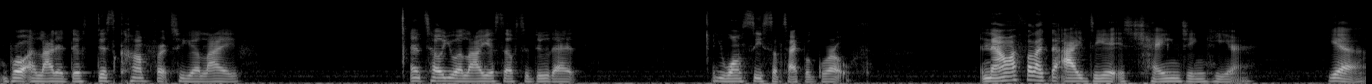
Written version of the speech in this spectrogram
brought a lot of dis- discomfort to your life until you allow yourself to do that you won't see some type of growth now i feel like the idea is changing here yeah.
